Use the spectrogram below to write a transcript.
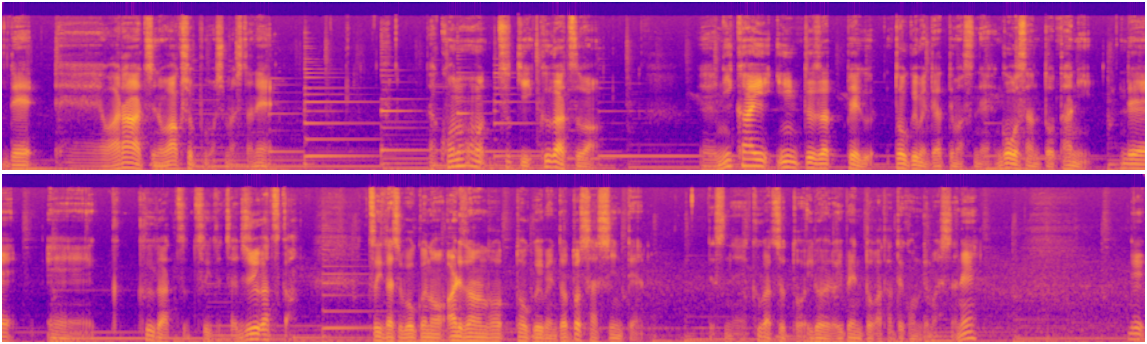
で、えー、わらあちのワークショップもしましたね。この月、9月は、えー、2回 Into the Peg トークイベントやってますね。ゴーさんと谷。で、えー、9月1日は10月か。1日僕のアリゾナのトークイベントと写真展ですね。9月ちょっといろいろイベントが立て込んでましたね。で、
